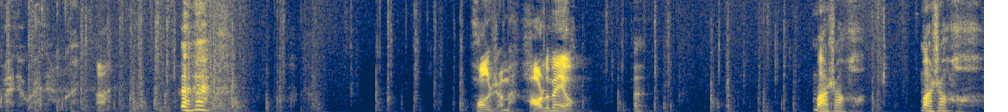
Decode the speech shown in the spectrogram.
快点快点快啊！哎，皇上们好了没有？马上好，马上好。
